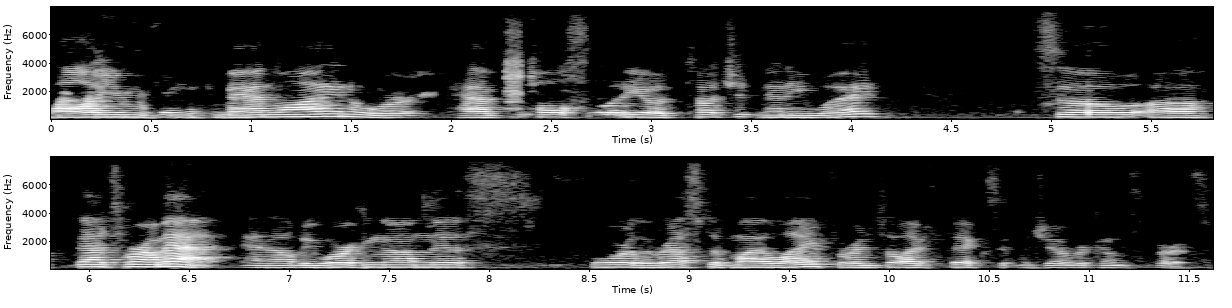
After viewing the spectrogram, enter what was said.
volume from the command line or have Pulse Audio touch it in any way. So uh, that's where I'm at, and I'll be working on this for the rest of my life or until I fix it, whichever comes first.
